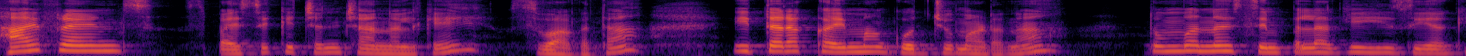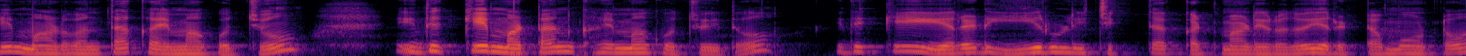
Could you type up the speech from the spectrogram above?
ಹಾಯ್ ಫ್ರೆಂಡ್ಸ್, ಸ್ಪೈಸಿ ಕಿಚನ್ ಚಾನಲ್ಗೆ ಸ್ವಾಗತ. ಈ ಥರ ಕೈಮಾ ಗೊಜ್ಜು ಮಾಡೋಣ. ತುಂಬಾ ಸಿಂಪಲಾಗಿ ಈಸಿಯಾಗಿ ಮಾಡುವಂಥ ಕೈಮಾ ಗೊಜ್ಜು. ಇದಕ್ಕೆ ಮಟನ್ ಕೈಮಾ ಗೊಜ್ಜು ಇದು. ಇದಕ್ಕೆ ಎರಡು ಈರುಳ್ಳಿ ಚಿಕ್ಕದಾಗಿ ಕಟ್ ಮಾಡಿರೋದು. ಎರಡು ಟೊಮೊಟೊ,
